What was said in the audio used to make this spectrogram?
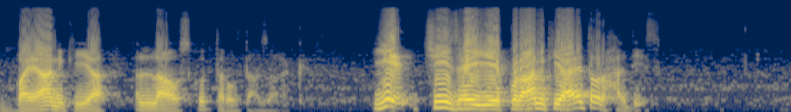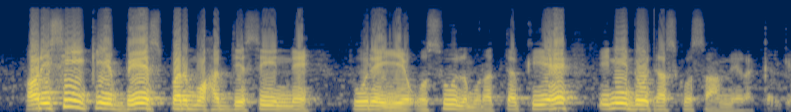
بیان کیا۔ اللہ اس کو تر و تازہ رکھے۔ یہ چیز ہے، یہ قرآن کی آیت اور حدیث۔ اور اسی کے بیس پر محدثین نے پورے یہ اصول مرتب کیے ہیں۔ انہی دو دس کو سامنے رکھ کر کے۔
